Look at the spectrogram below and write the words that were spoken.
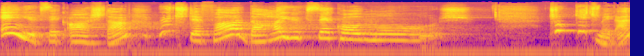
en yüksek ağaçtan üç defa daha yüksek olmuş. Çok geçmeden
